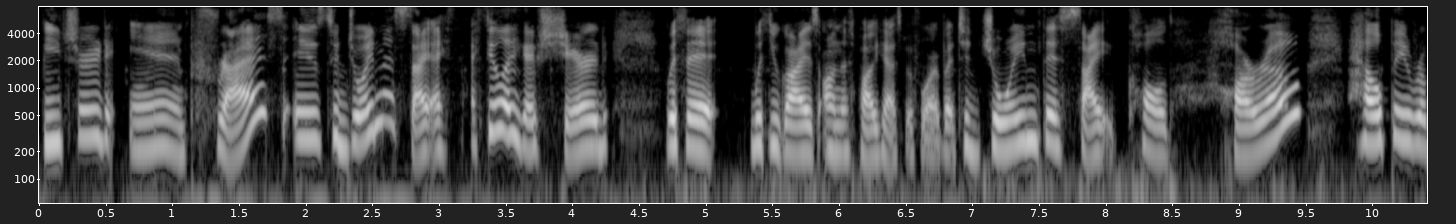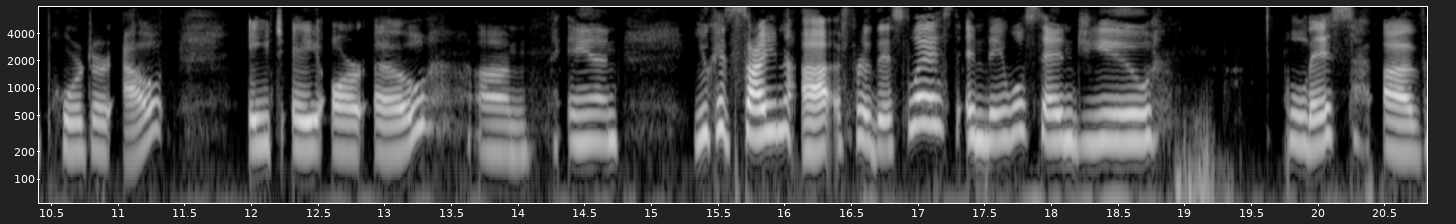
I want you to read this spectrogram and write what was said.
featured in press is to join this site. I, I feel like I've shared with it with you guys on this podcast before, but to join this site called Haro, help a reporter out, H A R O, um, and you could sign up for this list, and they will send you lists of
